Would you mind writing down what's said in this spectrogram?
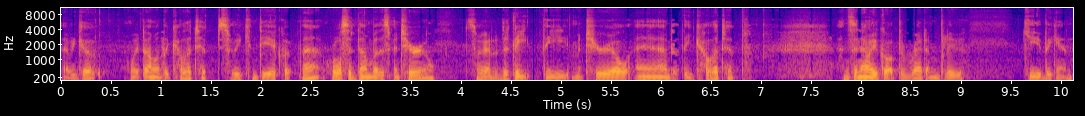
There we go. We're done with the color tip, so we can de-equip that. We're also done with this material. So I'm going to delete the material and the color tip. And so now we've got the red and blue cube again.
